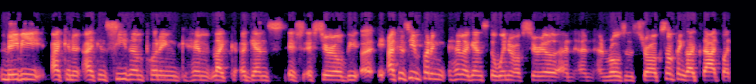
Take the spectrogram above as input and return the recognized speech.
maybe I can I can see them putting him like against if if Ciryl be uh, I can see him putting him against the winner of Ciryl and and and Rozenstruik something like that. But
